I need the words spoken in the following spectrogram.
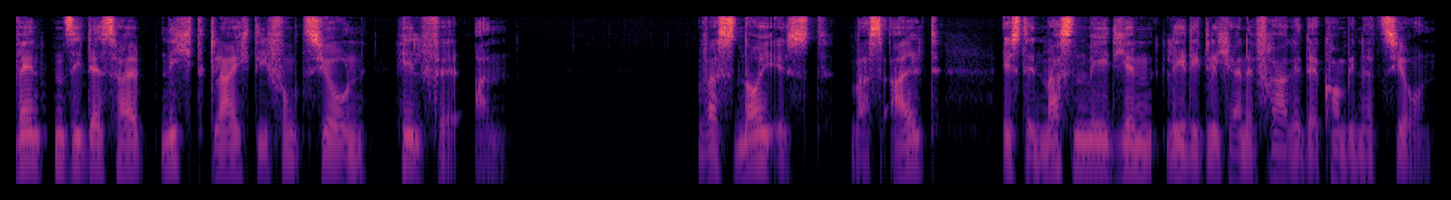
wenden Sie deshalb nicht gleich die Funktion Hilfe an. Was neu ist, was alt, ist in Massenmedien lediglich eine Frage der Kombination.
